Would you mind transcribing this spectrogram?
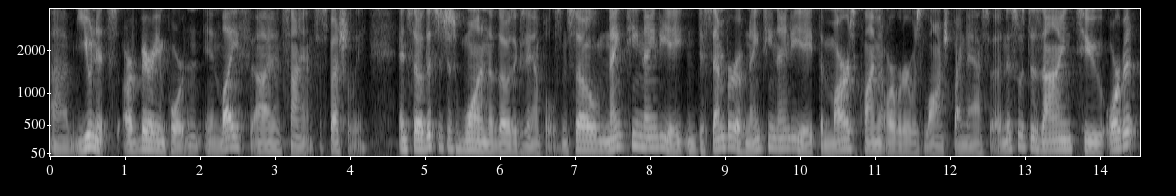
uh, units are very important in life uh, and in science, especially. And so this is just one of those examples. And so 1998, in December of 1998, the Mars Climate Orbiter was launched by NASA. And this was designed to orbit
